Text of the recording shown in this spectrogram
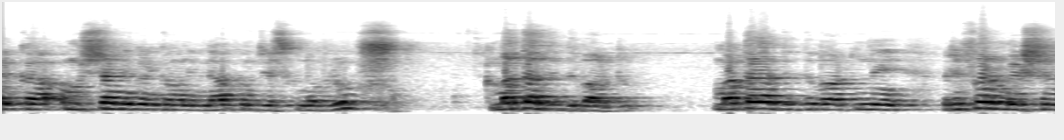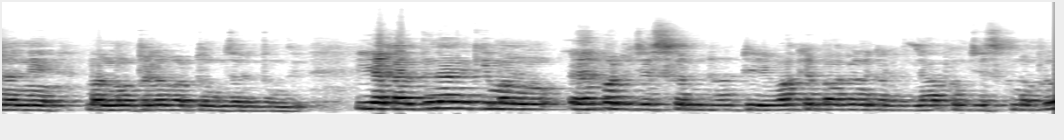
యొక్క అంశాన్ని కనుక మనం జ్ఞాపకం చేసుకున్నప్పుడు మత దిద్దుబాటు మత దిద్దుబాటుని రిఫర్మేషన్ అని మనం పిలవటం జరుగుతుంది. ఈ యొక్క దినానికి మనం ఏర్పాటు చేసుకున్నటువంటి వాక్య భాగాన్ని కనుక జ్ఞాపకం చేసుకున్నప్పుడు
